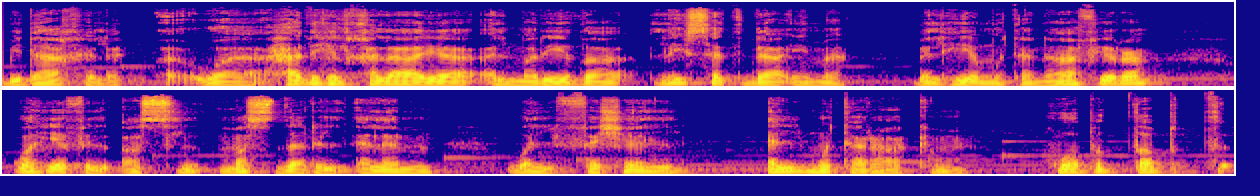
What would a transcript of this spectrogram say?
بداخله. وهذه الخلايا المريضة ليست دائمة بل هي متنافرة وهي في الأصل مصدر الألم والفشل المتراكم. هو بالضبط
